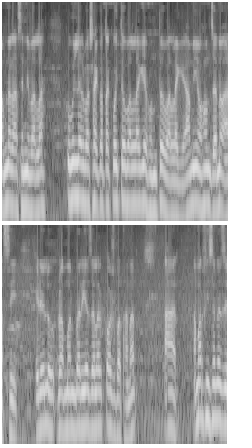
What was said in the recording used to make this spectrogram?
আপনারা আসেননি বালা? কুমিল্লার ভাষায় কথা কইতেও ভালো লাগে, শুনতেও ভালো লাগে। আমি অহন যেন আছি, এটা হলো ব্রাহ্মণবাড়িয়া জেলার কসবা থানার। আর আমার পিছনে যে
